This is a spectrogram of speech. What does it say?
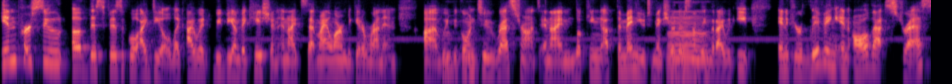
in pursuit of this physical ideal. Like I would, we'd be on vacation and I'd set my alarm to get a run in. Um, we'd be going to restaurants and I'm looking up the menu to make sure there's something Mm. that I would eat. And if you're living in all that stress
